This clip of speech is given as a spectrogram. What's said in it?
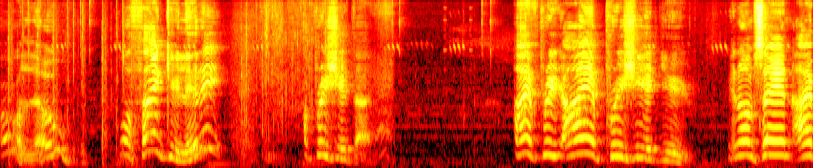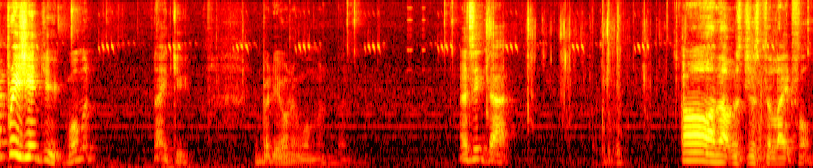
Oh, hello. Well, thank you, lady. I appreciate that. I, appre I appreciate you. You know what I'm saying? I appreciate you, woman. Thank you. You're the only woman. Let's eat that. Oh, that was just delightful.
